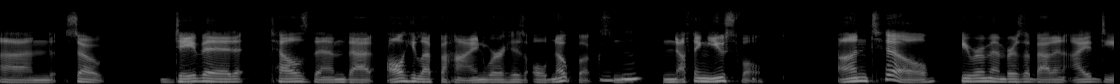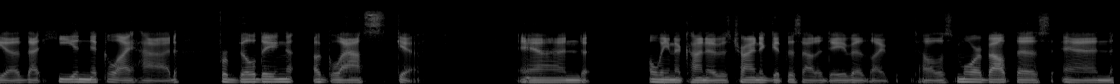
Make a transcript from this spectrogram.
And so David tells them that all he left behind were his old notebooks, n- Mhm. nothing useful, until he remembers about an idea that he and Nikolai had for building a glass skiff. And Alina kind of is trying to get this out of David, like, tell us more about this. And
